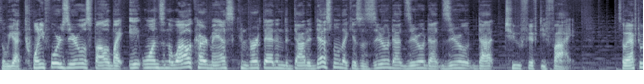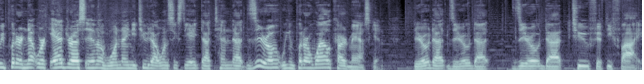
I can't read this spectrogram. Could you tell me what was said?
So we got 24 zeros followed by eight ones in the wildcard mask. Convert that into dotted decimal. That gives us 0.0.0.255. So after we put our network address in of 192.168.10.0, we can put our wildcard mask in 0.0.0 0.0.255.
